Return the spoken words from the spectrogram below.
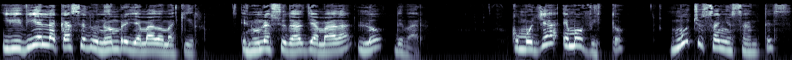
y vivía en la casa de un hombre llamado Maquir, en una ciudad llamada Lo de Bar. Como ya hemos visto, muchos años antes,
